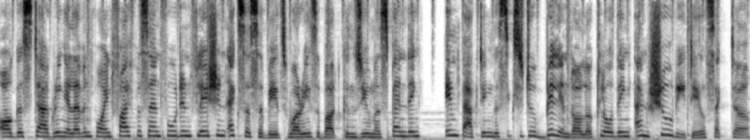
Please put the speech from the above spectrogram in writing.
August staggering 11.5% food inflation exacerbates worries about consumer spending, impacting the $62 billion clothing and shoe retail sector.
